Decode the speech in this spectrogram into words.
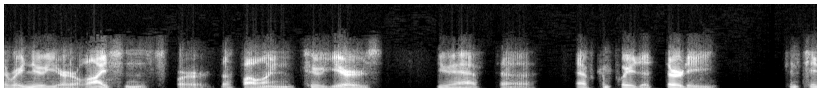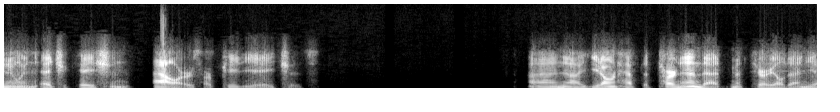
to renew your license for the following two years, you have to have completed 30 continuing education hours or PDHs. And uh, you don't have to turn in that material then, you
